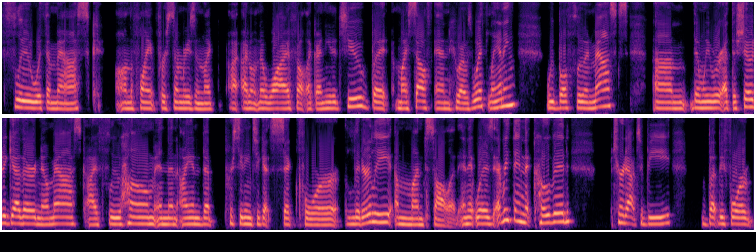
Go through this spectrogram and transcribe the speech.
flew with a mask on the flight for some reason. Like, I, I, don't know why I felt like I needed to, but myself and who I was with, Lanning, we both flew in masks. Um, then we were at the show together, no mask. I flew home and then I ended up proceeding to get sick for literally a month solid. And it was everything that COVID turned out to be, but before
